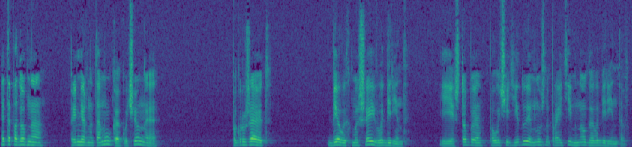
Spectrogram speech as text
Это подобно примерно тому, как ученые погружают белых мышей в лабиринт. И чтобы получить еду, им нужно пройти много лабиринтов –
